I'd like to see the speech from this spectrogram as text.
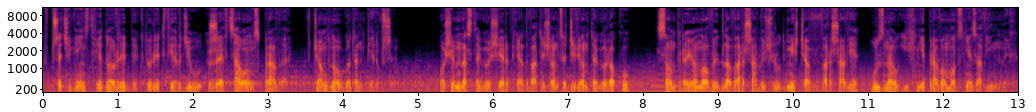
w przeciwieństwie do Ryby, który twierdził, że w całą sprawę wciągnął go ten pierwszy. 18 sierpnia 2009 roku Sąd Rejonowy dla Warszawy Śródmieścia w Warszawie uznał ich nieprawomocnie za winnych.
